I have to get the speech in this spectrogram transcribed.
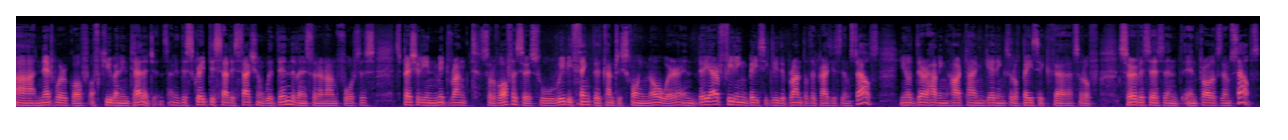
uh, network of, of Cuban intelligence. I mean, there's great dissatisfaction within the Venezuelan armed forces, especially in mid-ranked sort of officers who really think the country is going nowhere, and they are feeling basically the brunt of the crisis themselves. You know, they're having a hard time getting sort of basic uh, sort of services and, and products themselves.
